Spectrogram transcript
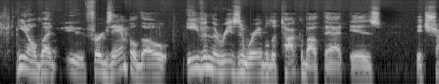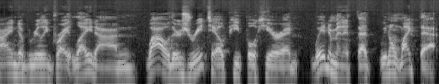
you know, but for example, though, even the reason we're able to talk about that is it shined a really bright light on wow, there's retail people here, and wait a minute, that we don't like that.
